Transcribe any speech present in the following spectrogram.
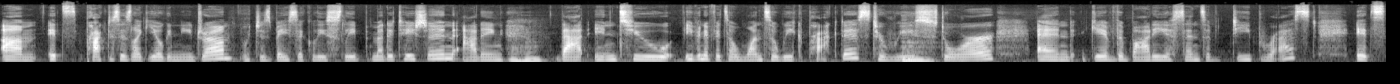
Um, it's practices like yoga nidra, which is basically sleep meditation, adding mm-hmm. that into even if it's a once a week practice to restore mm. and give the body a sense of deep rest. It's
